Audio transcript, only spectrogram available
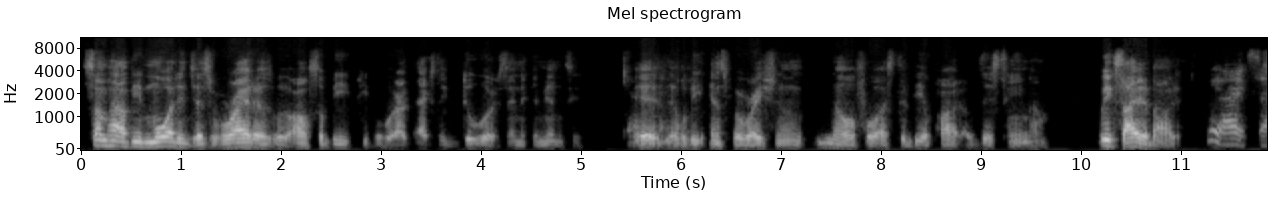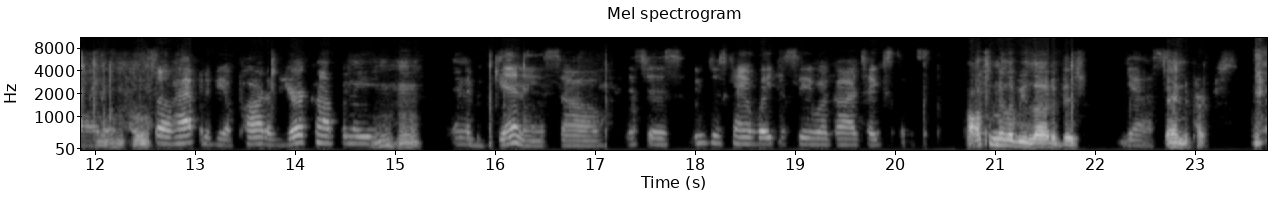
somehow be more than just writers, we'll also be people who are actually doers in the community. It, it will be inspirational you know, for us to be a part of this team. Um, we're excited about it. We are excited. Mm-hmm. I'm so happy to be a part of your company mm-hmm. in the beginning. So it's just we just can't wait to see where God takes us ultimately we love the vision yes. and the purpose.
